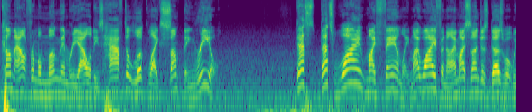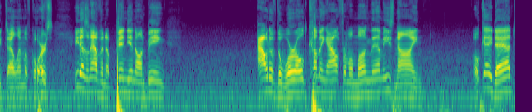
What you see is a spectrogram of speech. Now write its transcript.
come out from among them realities have to look like something real. That's that's why my family, my wife and I, my son just does what we tell him, of course. He doesn't have an opinion on being out of the world, coming out from among them. He's nine. Okay, Dad.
